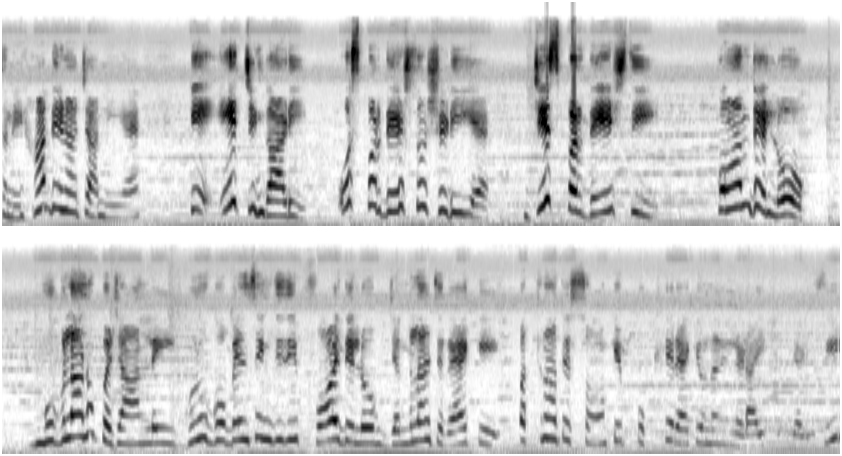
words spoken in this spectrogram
ਸੁਨੇਹਾ ਦੇਣਾ ਚਾਹਨੀ ਹੈ ਕਿ ਇਹ ਚਿੰਗਾੜੀ ਉਸ ਪ੍ਰਦੇਸ਼ ਤੋਂ ਛਿੜੀ ਹੈ। ਜਿਸ ਪ੍ਰਦੇਸ਼ ਦੀ ਕੌਮ ਦੇ ਲੋਕ ਮੁਗਲਾਂ ਨੂੰ ਪਛਾਣ ਲਈ ਗੁਰੂ ਗੋਬਿੰਦ ਸਿੰਘ ਜੀ ਦੀ ਫੌਜ ਦੇ ਲੋਕ ਜੰਗਲਾਂ 'ਚ ਰਹਿ ਕੇ, ਪੱਥਰਾਂ ਤੇ ਸੌਂ ਕੇ, ਭੁੱਖੇ ਰਹਿ ਕੇ ਉਹਨਾਂ ਨੇ ਲੜਾਈ ਲੜੀ ਸੀ,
